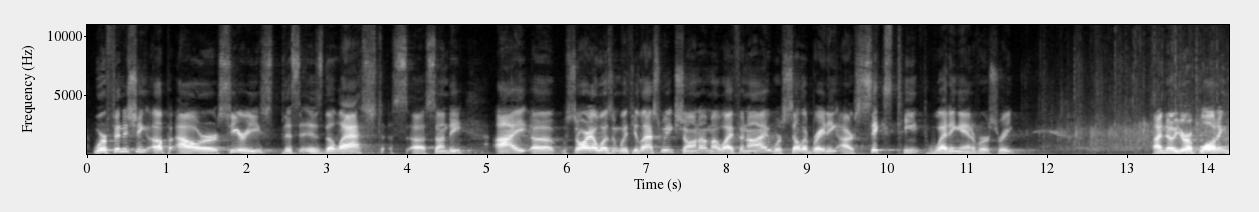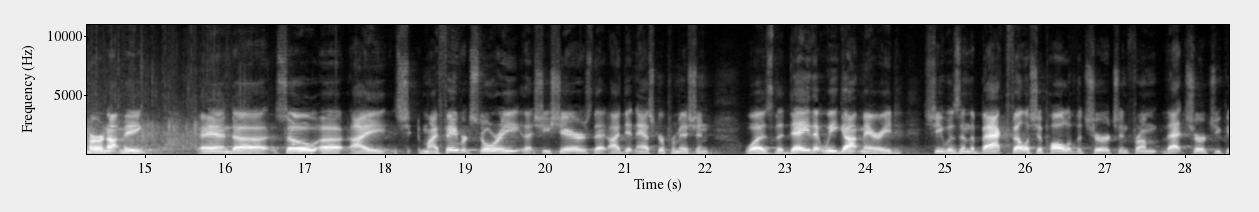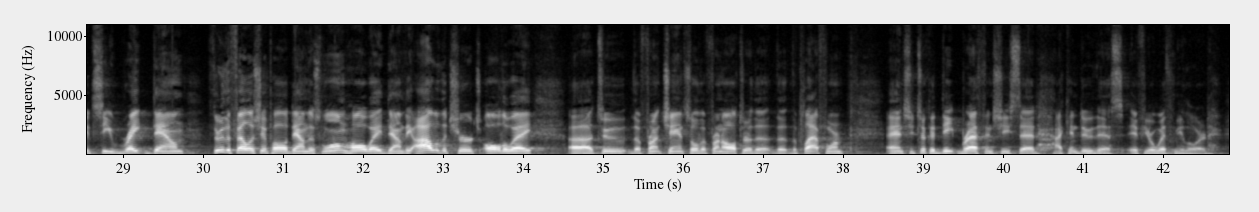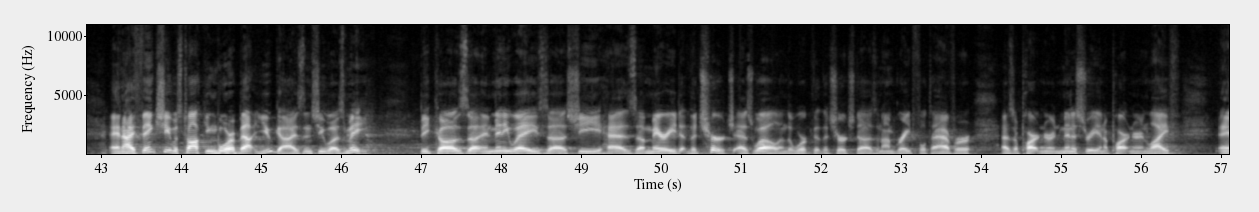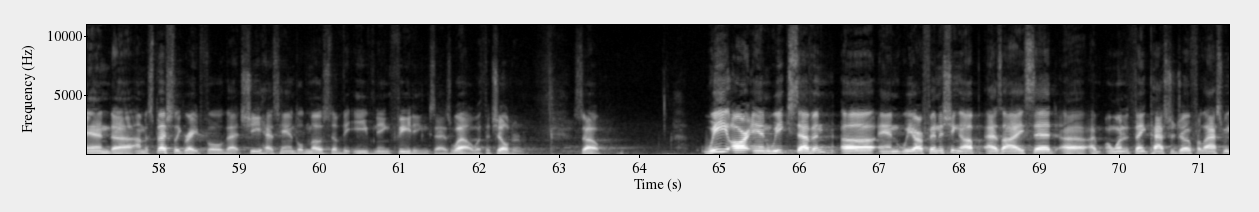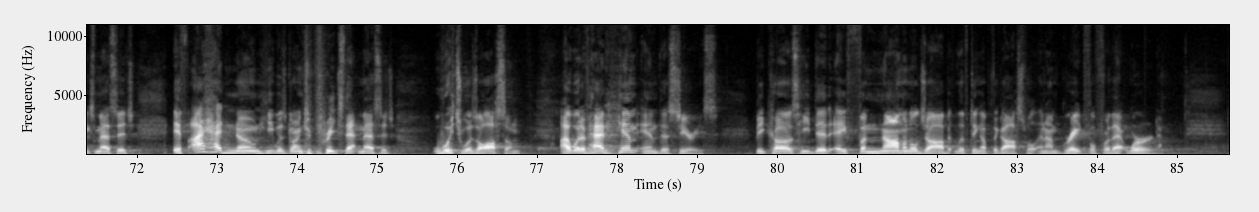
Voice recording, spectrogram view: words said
We're finishing up our series. This is the last uh, Sunday. I uh, sorry I wasn't with you last week. Shauna, my wife, and I were celebrating our 16th wedding anniversary. I know you're applauding her, not me. And uh, so, uh, I, my favorite story that she shares that I didn't ask her permission was the day that we got married. She was in the back fellowship hall of the church, and from that church, you could see right down through the fellowship hall, down this long hallway, down the aisle of the church, all the way uh, to the front chancel, the front altar, the, the, the platform. And she took a deep breath and she said, I can do this if you're with me, Lord. And I think she was talking more about you guys than she was me, because uh, in many ways uh, she has uh, married the church as well and the work that the church does. And I'm grateful to have her as a partner in ministry and a partner in life. And uh, I'm especially grateful that she has handled most of the evening feedings as well with the children. So, we are in week seven, uh, and we are finishing up. As I said, uh, I, I want to thank Pastor Joe for last week's message if I had known he was going to preach that message, which was awesome, I would have had him in this series because he did a phenomenal job at lifting up the gospel, and I'm grateful for that word.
